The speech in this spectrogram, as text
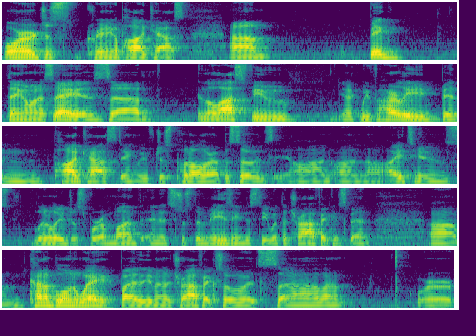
or just creating a podcast. Um, big thing I want to say is uh, in the last few like we've hardly been podcasting. We've just put all our episodes on on uh, iTunes literally just for a month, and it's just amazing to see what the traffic has been. Um, kind of blown away by the amount of traffic. So it's uh, um, we're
